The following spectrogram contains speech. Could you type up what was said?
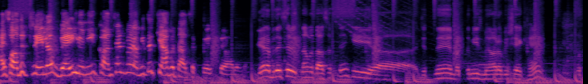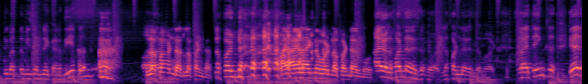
I saw the trailer. Very unique concept. पर अभी तक क्या बता सकते हो इसके बारे में? यार अभी तक सिर्फ़ इतना बता सकते हैं कि जितने बदतमीज मैं और अभिषेक हैं उतनी बदतमीज हमने कर दी है फ़िल्म लफंडर लफंडर. लफंडर. I I like the word लफंडर more. I know, लफंडर is the word. लफंडर is the word. So I think यार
